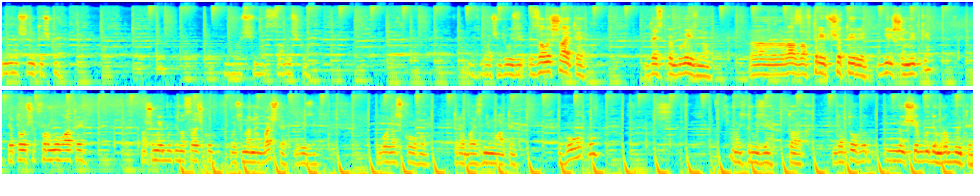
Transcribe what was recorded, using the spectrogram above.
нашу ниточку. Нашу насадочку. Бачимо, друзі. Залишайте десь приблизно е, раза в 3-4 більше нитки для того, щоб формувати нашу майбутню насадочку. Ось у мене, бачите, друзі, обов'язково треба знімати голку. Ось, друзі, так. Для того ми ще будемо робити.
